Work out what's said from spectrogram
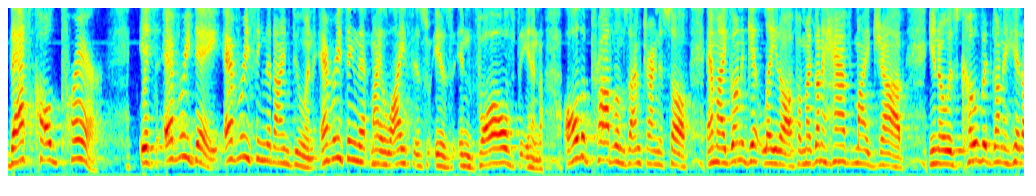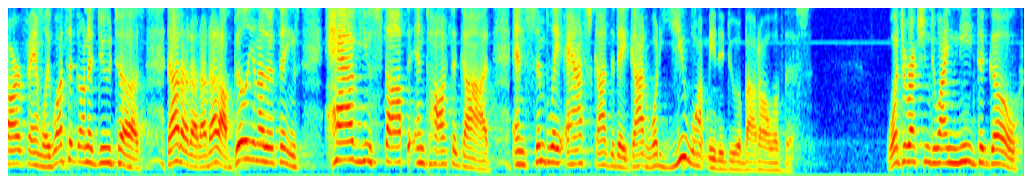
That's called prayer. It's every day, everything that I'm doing, everything that my life is, is involved in, all the problems I'm trying to solve. Am I going to get laid off? Am I going to have my job? You know, is COVID going to hit our family? What's it going to do to us? Da da da da da da. A billion other things. Have you stopped and talked to God and simply asked God today, God, what do you want me to do about all of this? What direction do I need to go?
